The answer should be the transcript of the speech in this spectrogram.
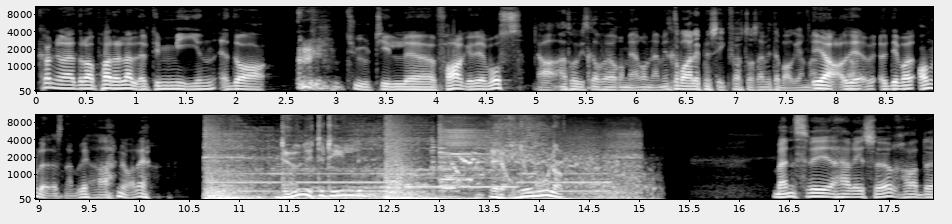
kan jo jeg dra paralleller til min eh, da tur til eh, Fagervoss. Ja, jeg tror vi skal få høre mer om det. Vi skal bare ha litt musikk først, og så er vi tilbake igjen. Ja, det, det var annerledes, nemlig. ja, det var det. Du lytter til Radio Nordland. Mens vi her i sør hadde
